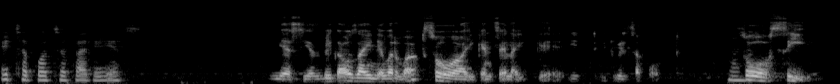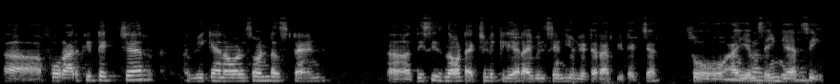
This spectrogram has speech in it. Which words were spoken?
it supports Safari, yes. Yes, yes, because I never worked, so I can say like uh, it, it will support. Mhm. So see, uh, for architecture, we can also understand. Uh, this is not actually clear. I will send you later architecture. So No I am problem, saying here, see,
